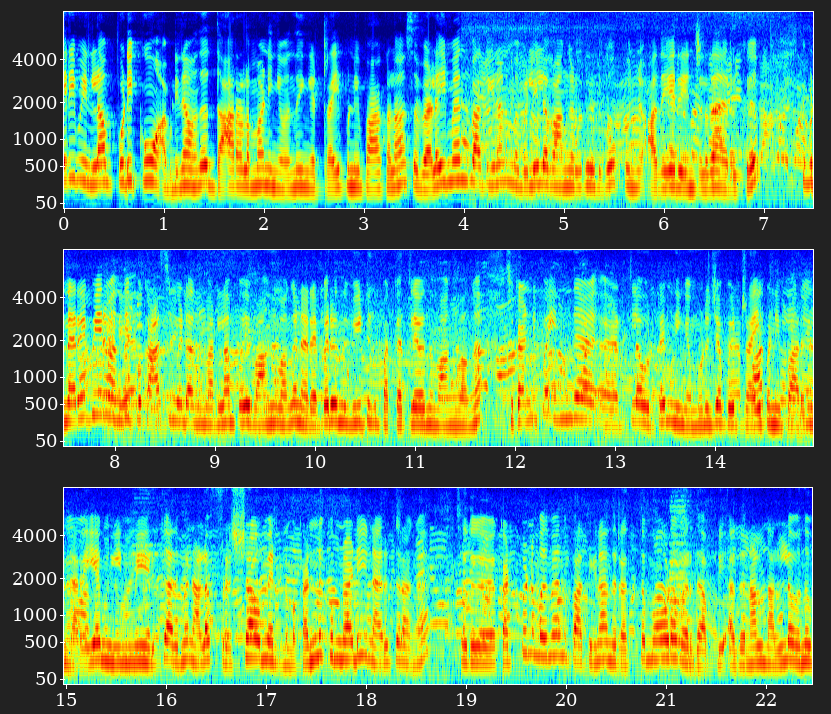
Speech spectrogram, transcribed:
ஏரி மீன்லாம் பிடிக்கும் அப்படின்னா வந்து தாராளமாக நீங்கள் வந்து இங்கே ட்ரை பண்ணி பார்க்கலாம். ஸோ விலையுமே வந்து பார்த்தீங்கன்னா நம்ம வெளியில் வாங்குறதுக்கு இதுக்கும் கொஞ்சம் அதே ரேஞ்சில் தான் இருக்குது இப்போ நிறைய பேர் வந்து இப்போ கிளாஸ்மேட் அந்த மாதிரிலாம் போய் வாங்குவாங்க. நிறைய பேர் வந்து வீட்டுக்கு பக்கத்துலேயே வந்து வாங்குவாங்க. ஸோ கண்டிப்பாக இந்த இடத்துல ஒரு டைம் நீங்கள் முடிஞ்சால் போய் ட்ரை பண்ணி பாருங்கள் நிறைய மீனுமே இருக்குது அது மாதிரி நல்லா ஃப்ரெஷ்ஷாகவுமே இருக்குது நம்ம கண்ணுக்கு முன்னாடி நறுக்குறாங்க. ஸோ அது கட் பண்ணும்போதுமே வந்து பார்த்தீங்கன்னா அந்த ரத்தமோட வருது. அப்படி அதனால நல்ல வந்து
